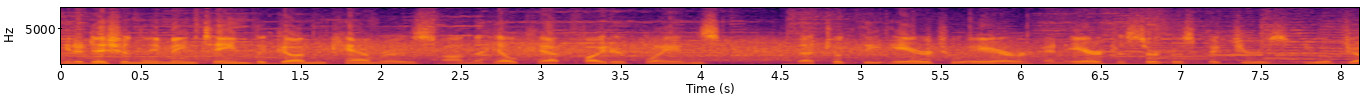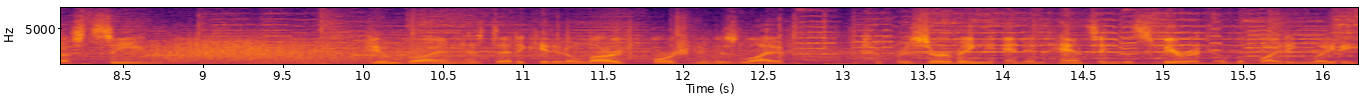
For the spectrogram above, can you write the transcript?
In addition, they maintained the gun cameras on the Hellcat fighter planes that took the air-to-air and air-to-surface pictures you have just seen. Jim Bryan has dedicated a large portion of his life to preserving and enhancing the spirit of the Fighting Lady.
